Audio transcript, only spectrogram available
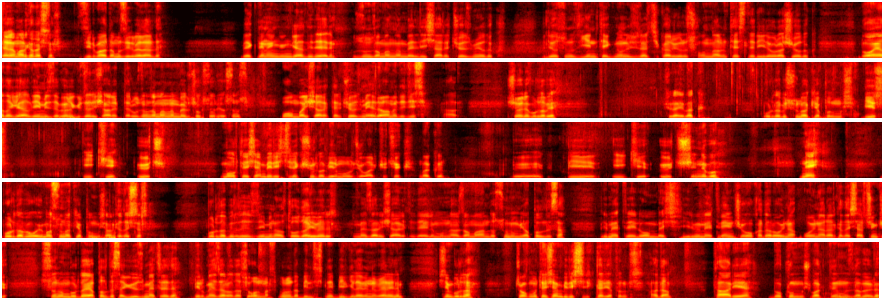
Selam arkadaşlar. Zirve adamı zirvelerde. Beklenen gün geldi diyelim. Uzun zamandan belli işaret çözmüyorduk. Biliyorsunuz yeni teknolojiler çıkarıyoruz. Onların testleriyle uğraşıyorduk. Doğaya da geldiğimizde böyle güzel işaretler. Uzun zamandan beri çok soruyorsunuz. Bomba işaretleri çözmeye devam edeceğiz. Abi, şöyle burada bir şuraya bak. Burada bir sunak yapılmış. 1 2 3 Muhteşem bir işçilik. Şurada bir murcu var küçük. Bakın. Büyük. 1, 2, 3. Şimdi bu ne? Burada bir oyma sunak yapılmış arkadaşlar. Burada bir de zemin altı odayı verir. Mezar işareti diyelim bunlar. Zamanında sunum yapıldıysa 1 metre ile 15-20 metre en çoğu o kadar oyna, oynar arkadaşlar. Çünkü sunum burada yapıldıysa 100 metrede bir mezar odası olmaz. Bunu da bil- bilgilerini verelim. Şimdi burada çok muhteşem bir işçilikler yapılmış. Adam tarihe dokunmuş baktığımızda böyle.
